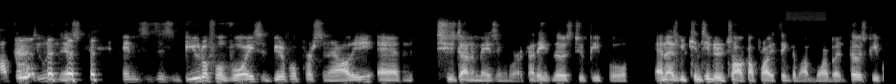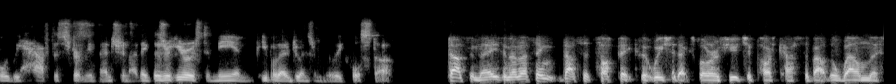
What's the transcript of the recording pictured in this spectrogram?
out there doing this. and it's this beautiful voice, and beautiful personality. And she's done amazing work. I think those two people and as we continue to talk, I'll probably think about more, but those people we have to certainly mention. I think those are heroes to me and people that are doing some really cool stuff. That's amazing. And I think that's a topic that we should explore in future podcasts about the wellness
